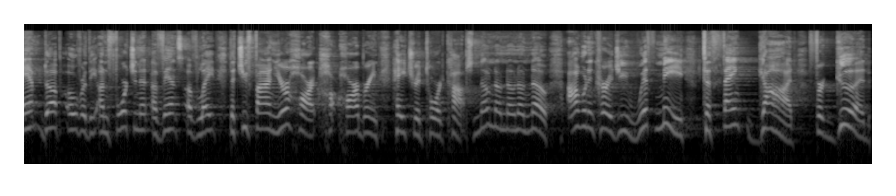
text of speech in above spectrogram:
amped up over the unfortunate events of late that you find your heart harboring hatred toward cops. No, no, no, no, no. I would encourage you with me to thank God for good,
